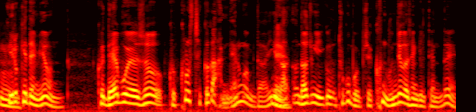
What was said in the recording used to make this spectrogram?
음. 이렇게 되면 그 내부에서 그 cross check가 안 되는 겁니다. 이게 네. 나, 나중에 이거 두고 보십시오. 큰 문제가 생길 텐데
